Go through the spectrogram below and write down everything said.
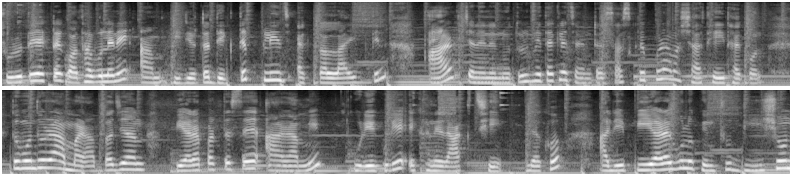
শুরুতেই একটা কথা বলে নেই ভিডিওটা দেখতে প্লিজ একটা লাইক দিন, আর চ্যানেলে নতুন হয়ে থাকলে চ্যানেলটা সাবস্ক্রাইব করে আমার সাথেই থাকুন। তো বন্ধুরা, আমার আব্বা আব্বাজান পেয়ারা পারতেছে আর আমি কুড়িয়ে কুড়িয়ে এখানে রাখছি। দেখো, আর এই পেয়ারাগুলো কিন্তু ভীষণ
